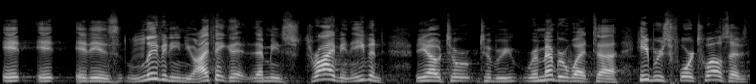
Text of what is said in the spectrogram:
It, it, it is living in you. I think that, that means thriving. Even, you know, to, to re- remember what uh, Hebrews 4.12 says,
